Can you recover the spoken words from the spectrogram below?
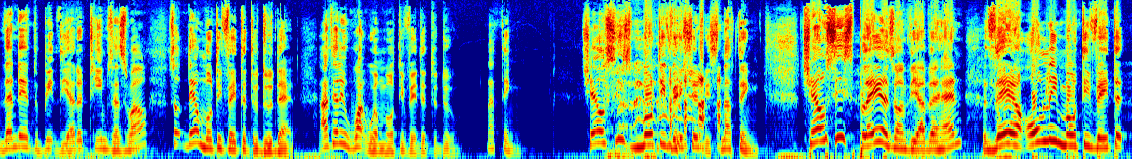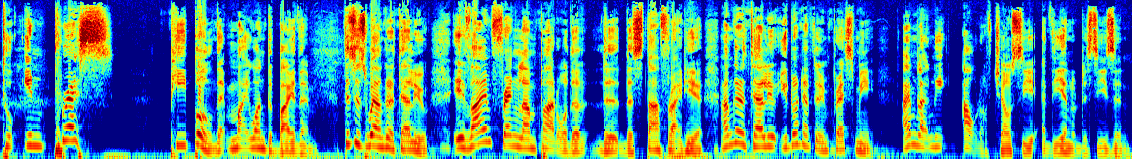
then they have to beat the other teams as well. So they're motivated to do that. I'll tell you what we're motivated to do. Nothing. Chelsea's motivation is nothing. Chelsea's players, on the other hand, they are only motivated to impress people that might want to buy them. This is where I'm going to tell you. If I'm Frank Lampard or the, the, the staff right here, I'm going to tell you, you don't have to impress me. I'm likely out of Chelsea at the end of the season.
